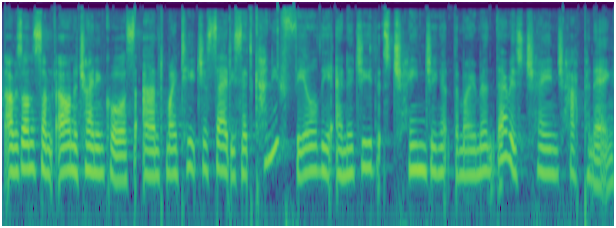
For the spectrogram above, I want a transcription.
I was on some on a training course and my teacher said, he said, Can you feel the energy that's changing at the moment? There is change happening.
